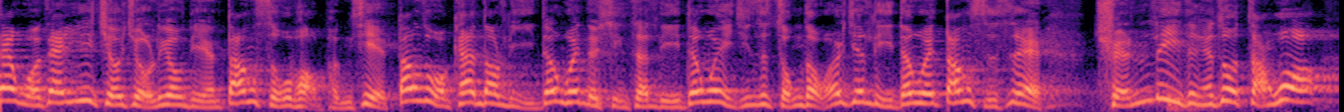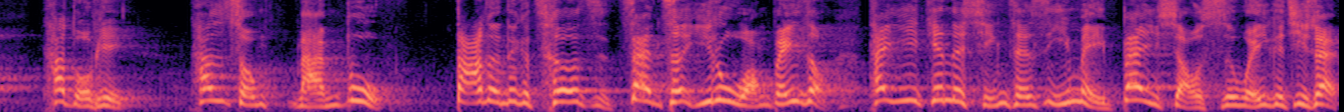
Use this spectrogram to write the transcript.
在我在一九九六年，当时我跑螃蟹，当时我看到李登辉的行程，李登辉已经是总统，而且李登辉当时是哎全力的做掌握，他多拼，他是从南部搭的那个车子战车一路往北走，他一天的行程是以每半小时为一个计算，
